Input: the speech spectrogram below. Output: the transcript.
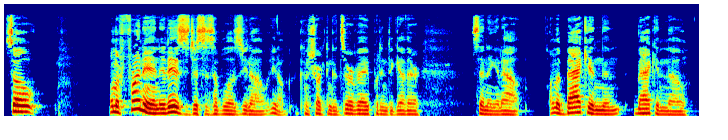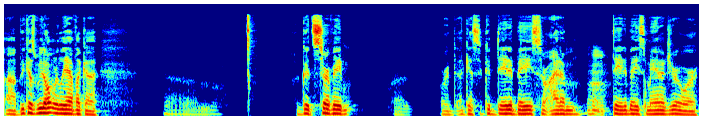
so on the front end, it is just as simple as you know, you know, constructing a good survey, putting together, sending it out. On the back end, then back end though, uh, because we don't really have like a um, a good survey. Or I guess a good database or item database manager, or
